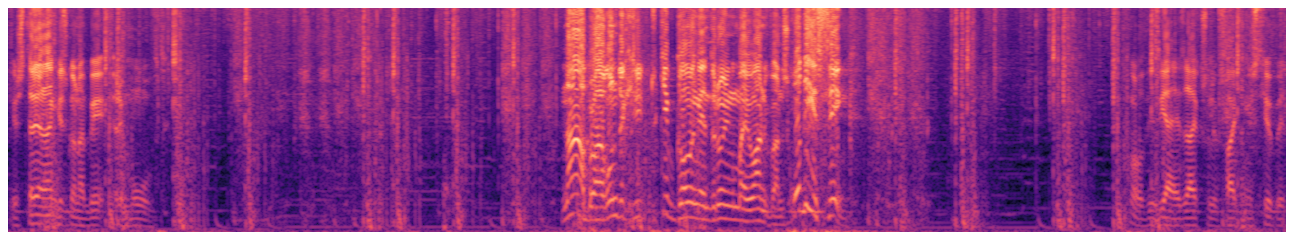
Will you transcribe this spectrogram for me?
Your stray rank is gonna be removed. Nah bro, I want to keep going and ruining my one ones. What do you think? This guy is actually fucking stupid.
